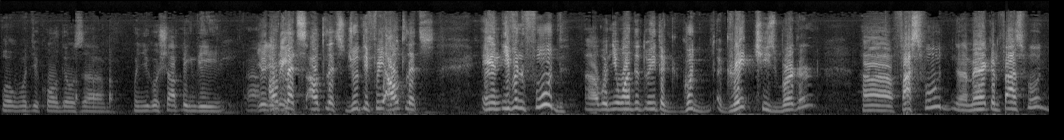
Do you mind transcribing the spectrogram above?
what, what do you call those uh, when you go shopping the uh, outlets, outlets, duty-free outlets, and even food. Uh, when you wanted to eat a good, a great cheeseburger, uh, fast food, American fast food,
